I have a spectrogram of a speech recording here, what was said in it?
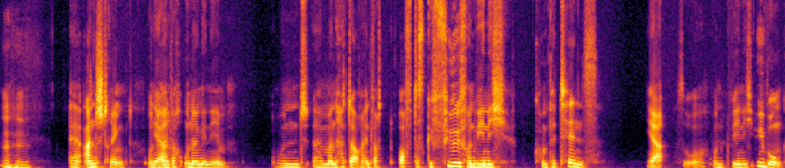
Mhm. äh, anstrengend und Ja. einfach unangenehm. Und äh, man hat da auch einfach oft das Gefühl von wenig Kompetenz Ja. so, und wenig Übung.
